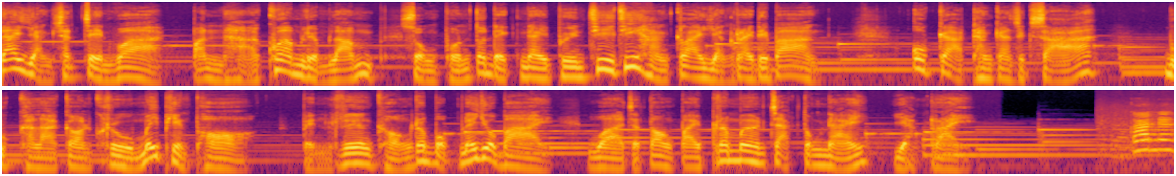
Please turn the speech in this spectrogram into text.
ได้อย่างชัดเจนว่า ปัญหาความเหลื่อมล้ำส่งผลต่อเด็กในพื้นที่ที่ห่างไกลอย่างไรได้บ้าง โอกาสทางการศึกษา บุคลากรครูไม่เพียงพอ เป็นเรื่องของระบบนโยบาย ว่าจะต้องไปประเมินจากตรงไหนอย่างไร ก็เนื่อง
